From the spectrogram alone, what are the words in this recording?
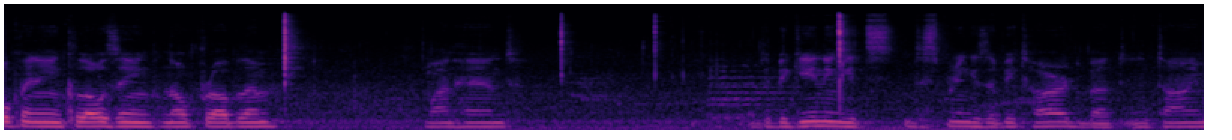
opening, closing, no problem. One hand. At the beginning, it's the spring is a bit hard, but in time,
